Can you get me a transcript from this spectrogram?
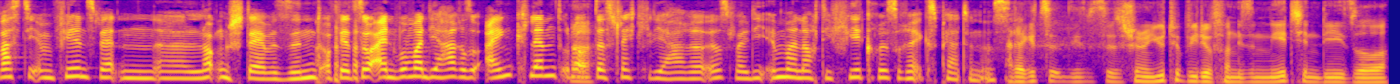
was die empfehlenswerten äh, Lockenstäbe sind. Ob jetzt so ein, wo man die Haare so einklemmt oder Ja. ob das schlecht für die Haare ist, weil die immer noch die viel größere Expertin ist. Ah, Da gibt es dieses schöne YouTube-Video von diesem Mädchen, die so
